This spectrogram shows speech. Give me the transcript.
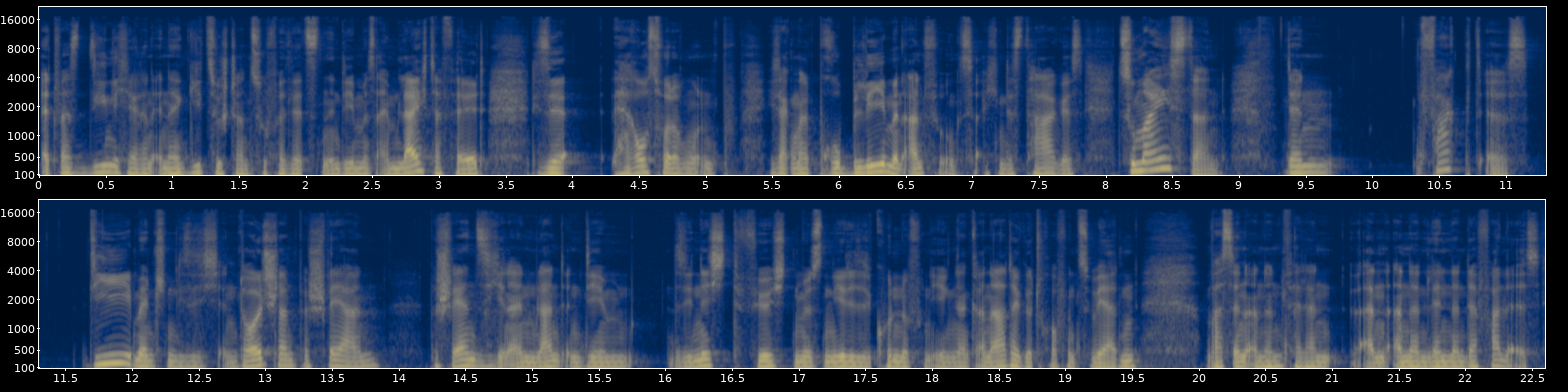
etwas dienlicheren Energiezustand zu versetzen, in dem es einem leichter fällt, diese Herausforderungen und ich sag mal Probleme in Anführungszeichen des Tages zu meistern. Denn Fakt ist, die Menschen, die sich in Deutschland beschweren, beschweren sich in einem Land, in dem sie nicht fürchten müssen, jede Sekunde von irgendeiner Granate getroffen zu werden, was in anderen Fällen, an anderen Ländern der Fall ist.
